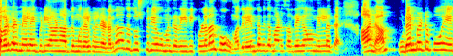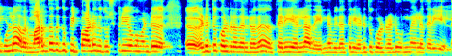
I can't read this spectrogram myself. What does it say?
அவர்கள் மேல இப்படியான அத்துமுறைகள் நடந்தா அது துஷ்பிரயோகம் என்ற ரீதிக்குள்ளதான் போகும். அதுல எந்த விதமான சந்தேகமும் இல்லதான் ஆனா உடன்பட்டு போகக்குள்ள அவர் மறந்ததுக்கு பிற்பாடு இது துஷ்பிரயோகம் என்று எடுத்துக்கொள்றதுன்றத தெரியல. அதை என்ன விதத்தில் எடுத்துக்கொள்றது உண்மையில தெரியல.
